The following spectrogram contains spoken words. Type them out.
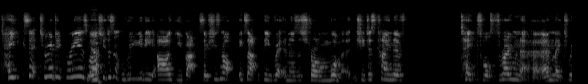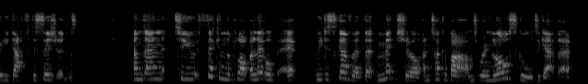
takes it to a degree as well. Yeah. She doesn't really argue back, so she's not exactly written as a strong woman. She just kind of takes what's thrown at her and makes really daft decisions. And then to thicken the plot a little bit, we discovered that Mitchell and Tucker Barnes were in law school together.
